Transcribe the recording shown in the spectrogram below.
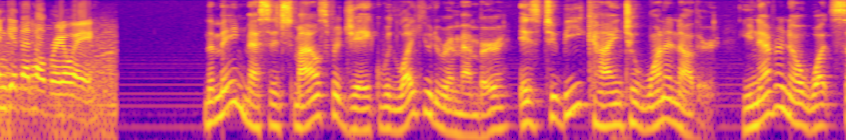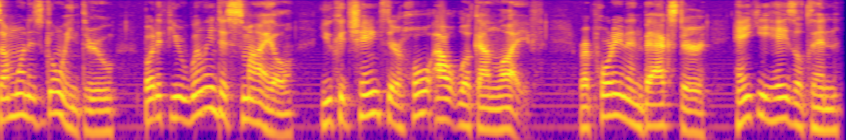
and get that help right away. The main message Smiles for Jake would like you to remember is to be kind to one another. You never know what someone is going through, but if you're willing to smile, you could change their whole outlook on life. Reporting in Baxter, Hanky Hazelton,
